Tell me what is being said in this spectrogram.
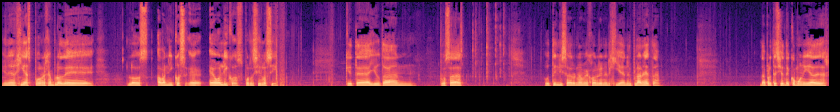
energías, por ejemplo, de los abanicos eh, eólicos, por decirlo así, que te ayudan pues a utilizar una mejor energía en el planeta. La protección de comunidades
